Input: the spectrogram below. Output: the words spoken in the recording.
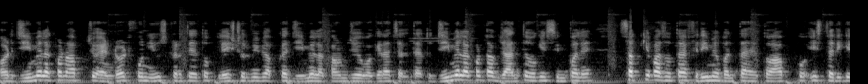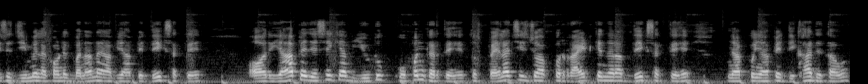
और जीमेल अकाउंट आप जो एंड्रॉइड फ़ोन यूज़ करते हैं तो प्ले स्टोर में भी आपका जीमेल अकाउंट जो वगैरह चलता है। तो जीमेल अकाउंट आप जानते हो सिंपल है। सबके पास होता है फ्री में बनता है। तो आपको इस तरीके से जीमेल अकाउंट एक बनाना है। आप यहाँ पे देख सकते हैं। और यहाँ पे जैसे कि आप YouTube ओपन करते हैं तो पहला चीज़ जो आपको राइट के अंदर आप देख सकते हैं, मैं आपको यहाँ पे दिखा देता हूँ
